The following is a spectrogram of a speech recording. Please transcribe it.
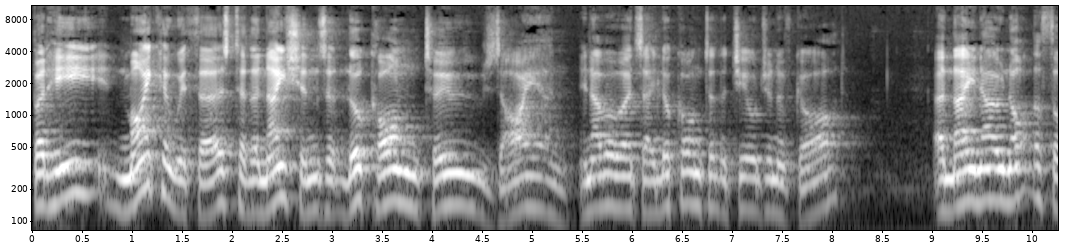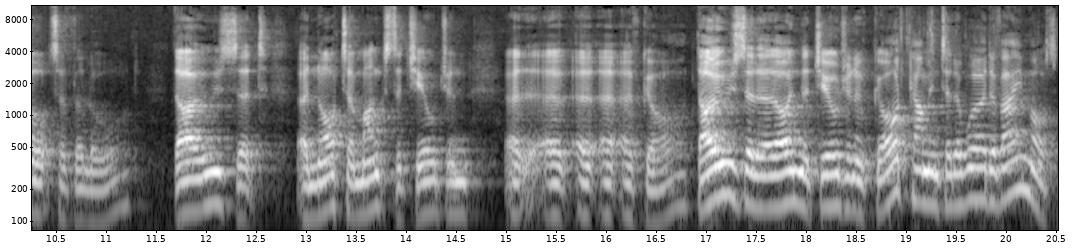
But he, Micah refers to the nations that look on to Zion. In other words, they look on to the children of God, and they know not the thoughts of the Lord. Those that are not amongst the children of God. Those that are in the children of God come into the word of Amos.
